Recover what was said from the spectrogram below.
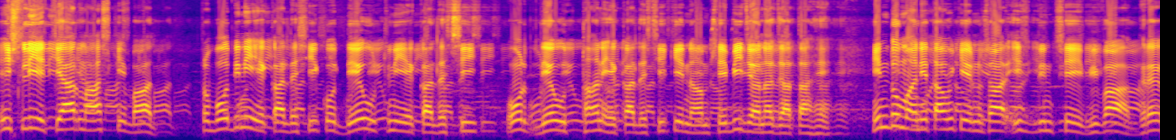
इसलिए चार मास के बाद प्रबोधिनी एकादशी को देव उठनी एकादशी और देव उत्थान एकादशी के नाम से भी जाना जाता है। हिंदू मान्यताओं के अनुसार इस दिन से विवाह गृह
